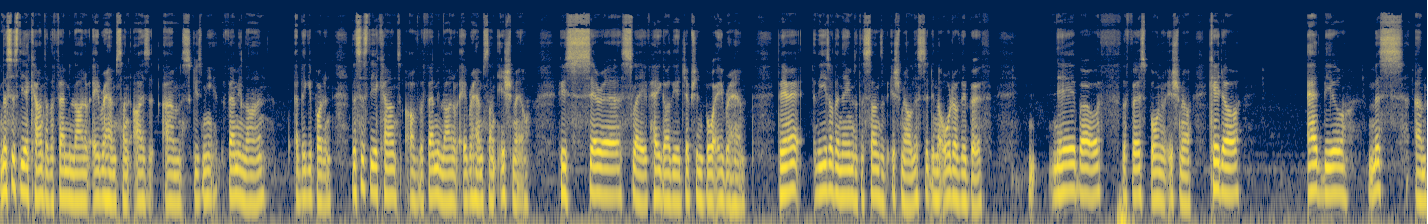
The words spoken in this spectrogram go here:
This is the account of the family line of Abraham's son Isaac. Um, excuse me, family line. I beg your pardon. This is the account of the family line of Abraham's son Ishmael, whose Sarah slave Hagar the Egyptian bore Abraham. There these are the names of the sons of Ishmael listed in the order of their birth. Nebaioth, the firstborn of Ishmael, Kedar, Adbeel, Mis, um,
